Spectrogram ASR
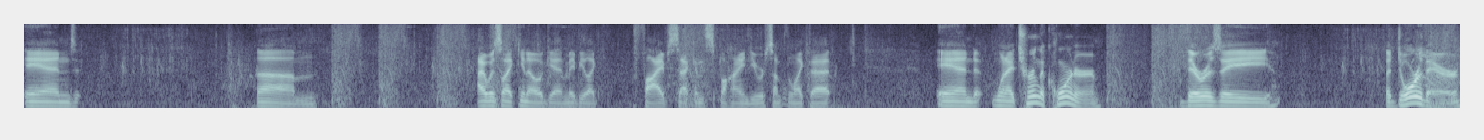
and um, I was like, you know, again, maybe like five seconds behind you or something like that. And when I turned the corner, there was a a door there, and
